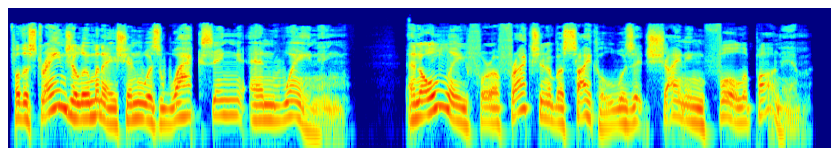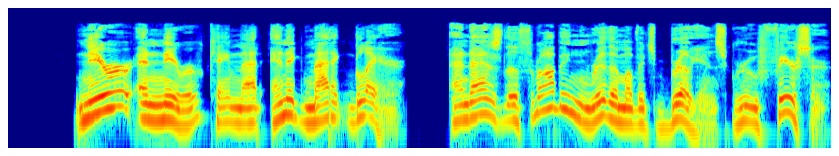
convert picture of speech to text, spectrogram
for the strange illumination was waxing and waning and only for a fraction of a cycle was it shining full upon him. Nearer and nearer came that enigmatic glare, and as the throbbing rhythm of its brilliance grew fiercer,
